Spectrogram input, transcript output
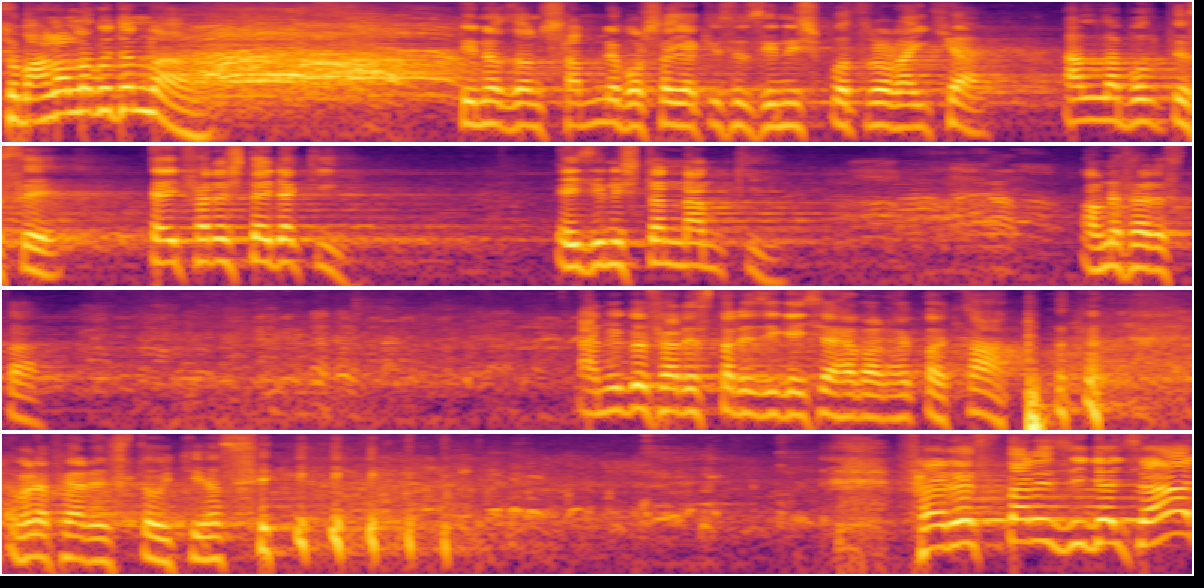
সুবাহ আল্লাহ কইতেন না? তিনজন সামনে বসাইয়া কিছু জিনিসপত্র রাইখা আল্লাহ বলতেছে, এই ফেরেস্তা এটা কি? এই জিনিসটার নাম কি? আপনি ফেরেস্তা আমি কই ফেরেস্তারে জিজ্ঞাসা হ্যাঁ কয় কাপ। এবার ফেরেস্তা ওইটি আছে। ফেরেস্তারে জিজ্ঞাসা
